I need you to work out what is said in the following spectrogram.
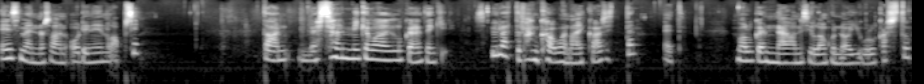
ensimmäinen osa on Odinin lapsi. Tämä on myös sellainen, minkä mä olen lukenut jotenkin yllättävän kauan aikaa sitten. Et mä olen lukenut nämä silloin, kun ne on julkaistu,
